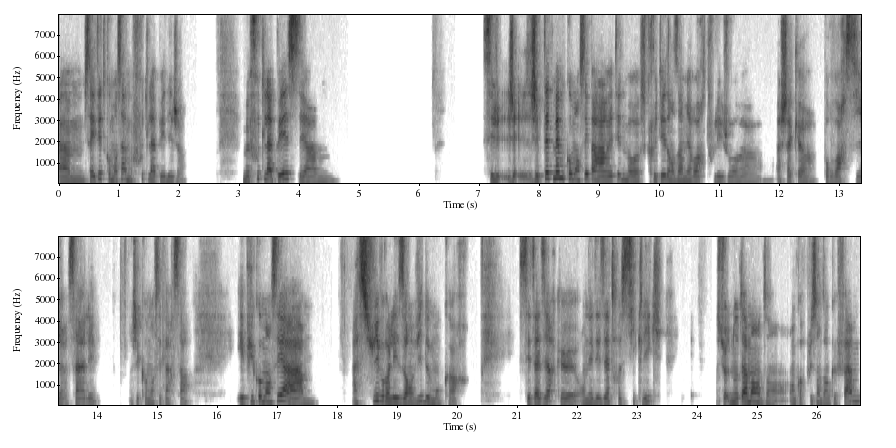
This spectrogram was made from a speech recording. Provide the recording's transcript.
Euh, ça a été de commencer à me foutre la paix déjà. Me foutre la paix, c'est... Euh, j'ai peut-être même commencé par arrêter de me scruter dans un miroir tous les jours euh, à chaque heure pour voir si ça allait. J'ai commencé par ça. Et puis commencer à, à suivre les envies de mon corps. C'est-à-dire qu'on est des êtres cycliques, notamment encore plus en tant que femme.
